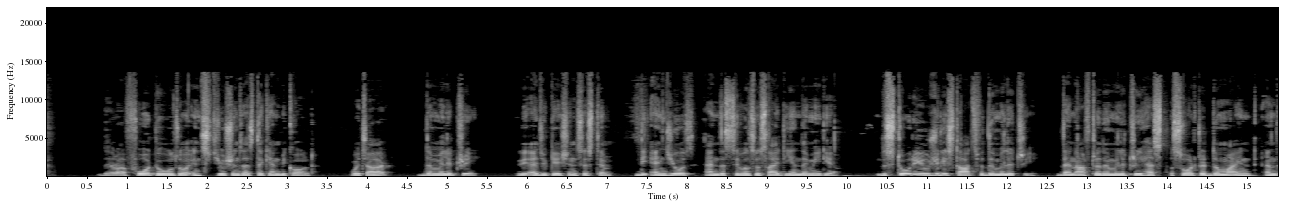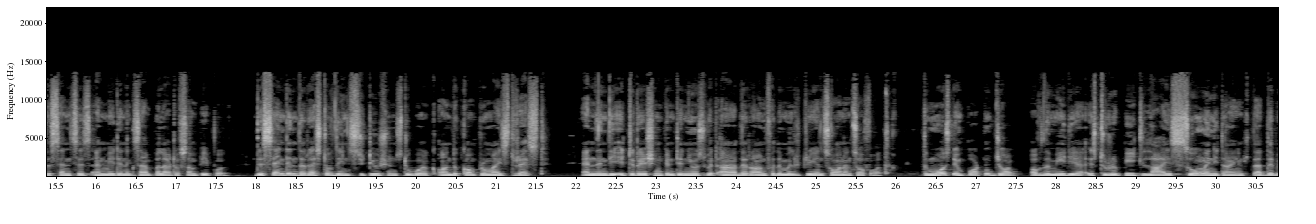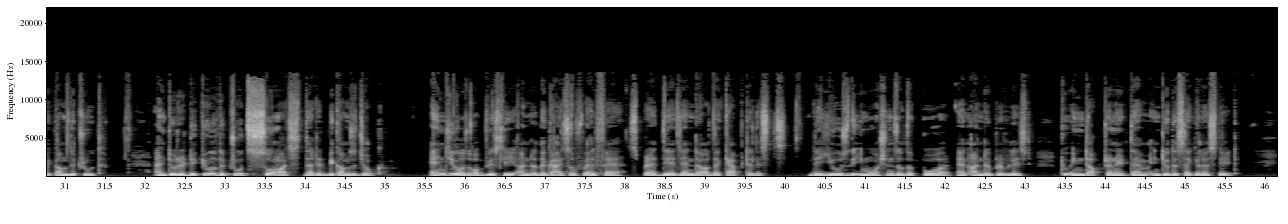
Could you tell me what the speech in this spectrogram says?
There are four tools or institutions as they can be called, which are the military, the education system, the NGOs, and the civil society and the media. The story usually starts with the military. Then after the military has assaulted the mind and the senses and made an example out of some people, they send in the rest of the institutions to work on the compromised rest. And then the iteration continues with another round for the military and so on and so forth. The most important job of the media is to repeat lies so many times that they become the truth, and to ridicule the truth so much that it becomes a joke. NGOs obviously, under the guise of welfare, spread the agenda of the capitalists. They use the emotions of the poor and underprivileged to indoctrinate them into the secular state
